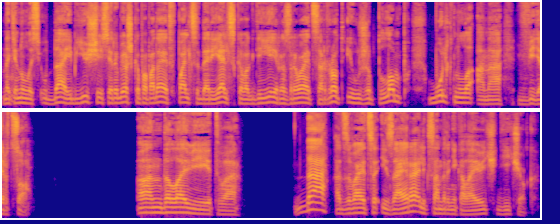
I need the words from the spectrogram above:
натянулась уда, и бьющаяся рыбешка попадает в пальцы Дарьяльского, где ей разрывается рот, и уже пломб булькнула она в ведерцо. «Андаловитва!» «Да», — отзывается Изайра Александр Николаевич Дьячок.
